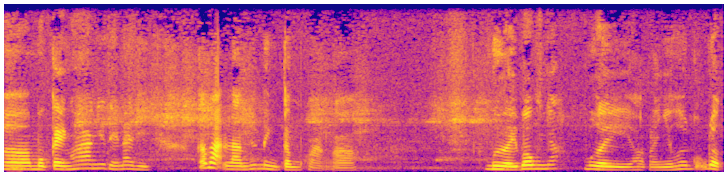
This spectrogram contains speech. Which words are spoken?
À, một cành hoa như thế này thì các bạn làm cho mình tầm khoảng uh, 10 bông nhá 10 hoặc là nhiều hơn cũng được.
